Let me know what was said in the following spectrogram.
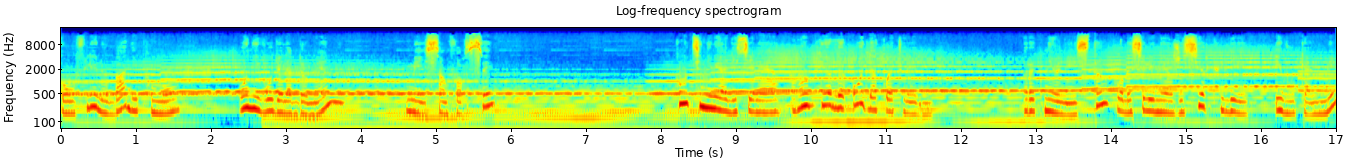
gonfler le bas des poumons au niveau de l'abdomen, mais sans forcer. Continuez à laisser l'air remplir le haut de la poitrine. Retenez un instant pour laisser l'énergie circuler et vous calmer.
